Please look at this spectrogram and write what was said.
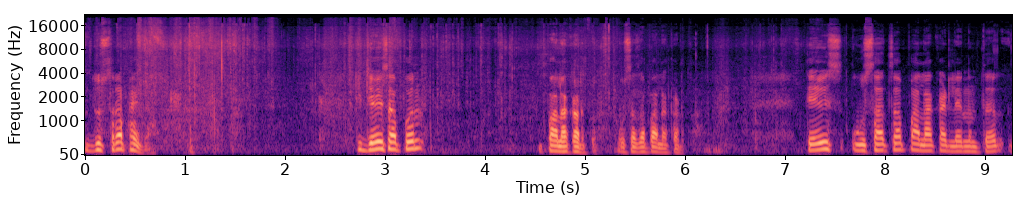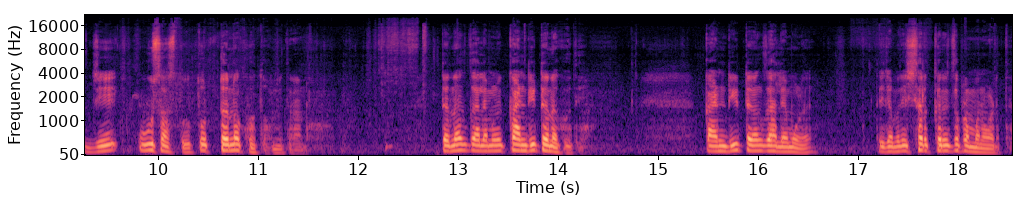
दुसरा फायदा की ज्यावेळेस आपण पाला काढतो ऊसाचा पाला काढतो त्यावेळेस ऊसाचा पाला काढल्यानंतर जे ऊस असतो तो टणक होतो मित्रांनो. टणक झाल्यामुळे कांडी टणक होते. कांडी टणक झाल्यामुळं त्याच्यामध्ये शर्करेचं प्रमाण वाढतं.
